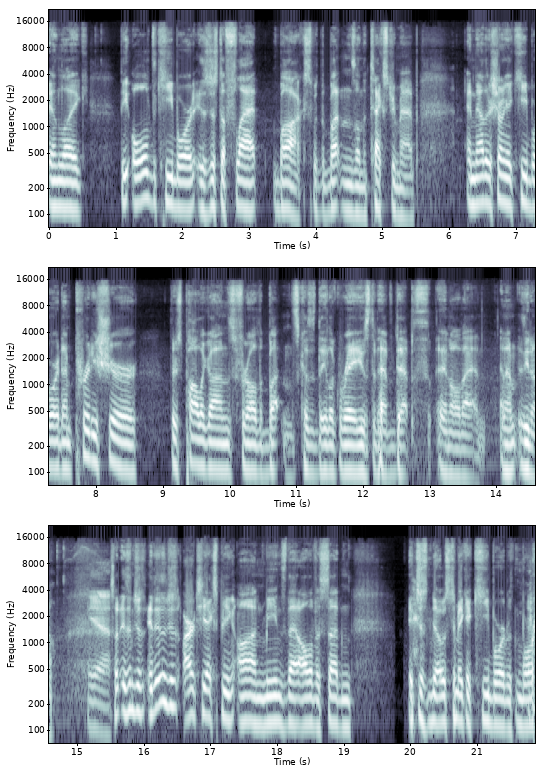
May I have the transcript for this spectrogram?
and like the old keyboard is just a flat box with the buttons on the texture map. And now they're showing a keyboard and i'm pretty sure there's polygons for all the buttons because they look raised and have depth and all that. And i'm you know. Yeah. so it isn't just it isn't just rtx being on means that all of a sudden it just knows to make a keyboard with more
